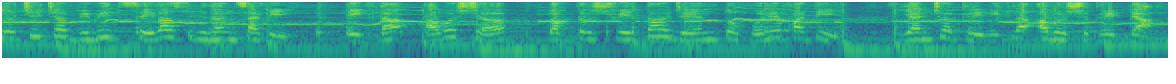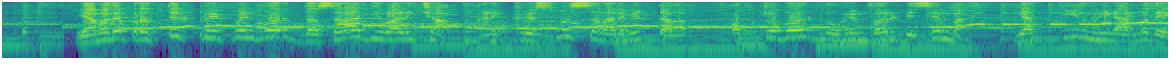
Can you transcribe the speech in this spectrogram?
त्वचेच्या विविध सेवा सुविधांसाठी एकदा अवश्य डॉक्टर श्वेता जयंत होले पाटील यांच्या क्लिनिकला अवश्य भेट द्या. यामध्ये प्रत्येक ट्रीटमेंटवर दसरा दिवाळीच्या आणि ख्रिसमस सणानिमित्त ऑक्टोबर नोव्हेंबर डिसेंबर या तीन महिन्यांमध्ये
